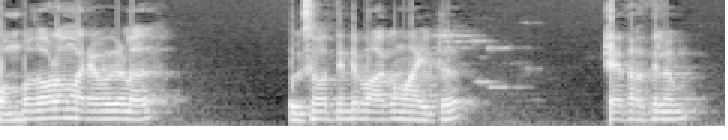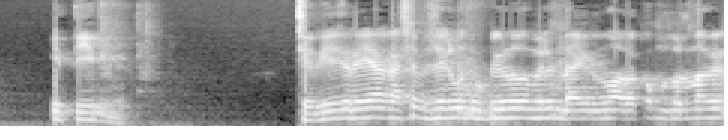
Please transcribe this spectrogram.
ഒമ്പതോളം വരവുകൾ ഉത്സവത്തിന്റെ ഭാഗമായിട്ട് ക്ഷേത്രത്തിലും എത്തിയിരുന്നു. ചെറിയ ചെറിയ കശപിശകൾ കുട്ടികൾ തമ്മിൽ ഉണ്ടായിരുന്നു. അതൊക്കെ മുതിർന്നവർ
